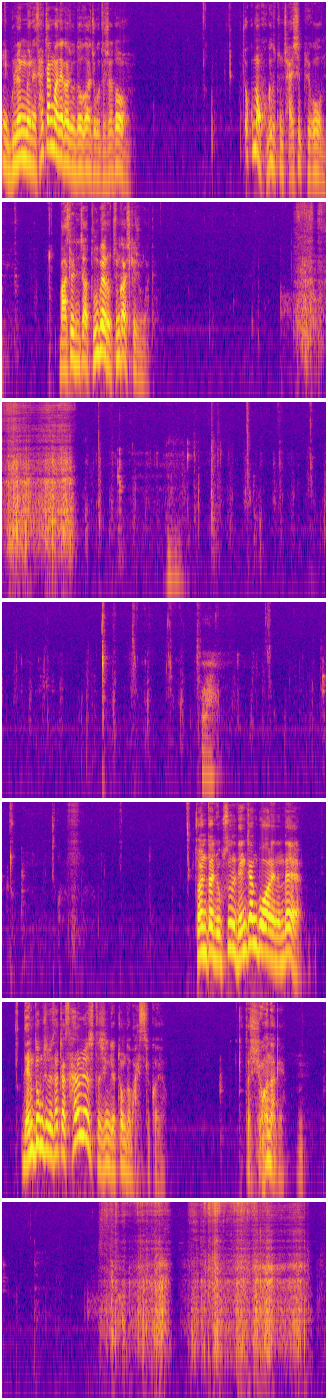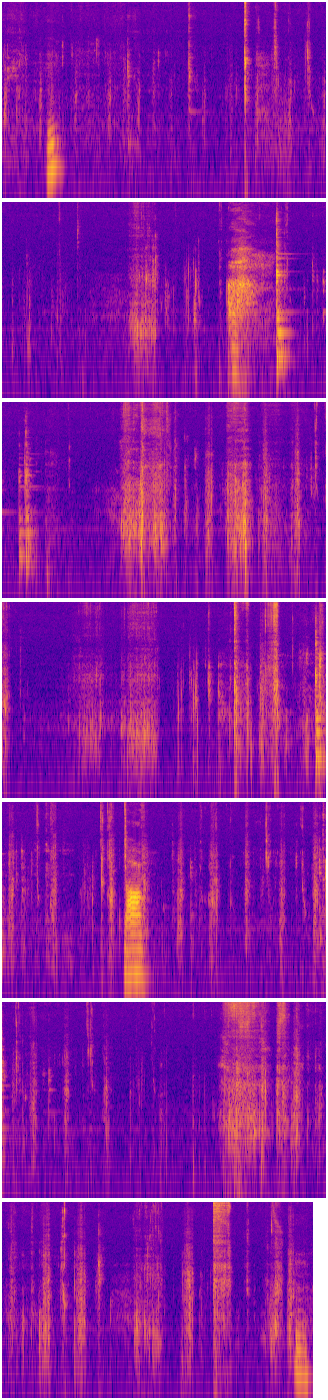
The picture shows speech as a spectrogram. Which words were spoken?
이 물냉면에 살짝만 해가지고 넣어가지고 드셔도 조금만 고기도 좀 잘 씹히고 맛을 진짜 두 배로 증가시켜 준 것 같아요. 저는 일단 육수를 냉장 보관했는데 냉동실에 살짝 살을 내서 드시는 게 좀 더 맛있을 거예요. 더 시원하게. 음. 아. 음.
